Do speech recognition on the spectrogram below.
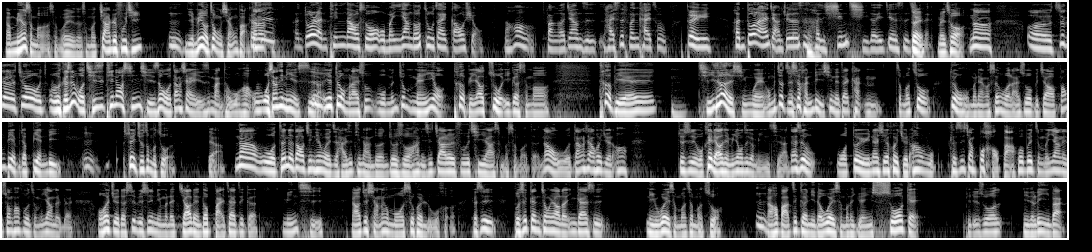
然后没有什么什么谓的什么假日夫妻，嗯，也没有这种想法。可是很多人听到说我们一样都住在高雄，然后反而这样子还是分开住，对于很多人来讲，觉得是很新奇的一件事情。对，没错。那呃，这个就我，可是我其实听到新奇的时候，我当下也是满头问号。我我相信你也是啊，嗯、因为对我们来说，我们就没有特别要做一个什么特别奇特的行为，我们就只是很理性的在看，嗯，怎么做对我们两个生活来说比较方便、比较便利，嗯，所以就这么做了。对啊，那我真的到今天为止，还是听到很多人就是说啊，你是假日夫妻啊，什么什么的。那我当下会觉得，哦，就是我可以了解你们用这个名词啊，但是我对于那些会觉得啊，我可是这样不好吧？会不会怎么样？你双方父母怎么样的人，我会觉得是不是你们的焦点都摆在这个名词，然后就想那个模式会如何？可是不是更重要的，应该是你为什么这么做？嗯，然后把这个你的为什么的原因说给，比如说你的另一半。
